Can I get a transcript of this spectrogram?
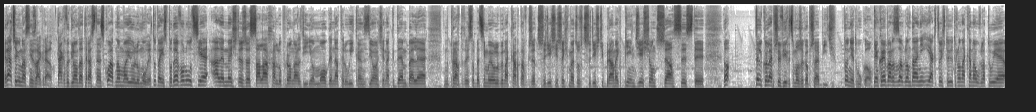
raczej u nas nie zagrał. Tak wygląda teraz ten skład, no Majulu mówię. Tutaj jest pod ewolucję, ale myślę, że Salaha lub Ronaldinho mogę na ten weekend zdjąć. Jednak Dembele, naprawdę to jest obecnie moja ulubiona karta w grze. 36 meczów, 30 bramek, 53 asysty. No, tylko lepszy Wirc może go przebić. To niedługo. Dziękuję bardzo za oglądanie i jak coś to jutro na kanał wlatuje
